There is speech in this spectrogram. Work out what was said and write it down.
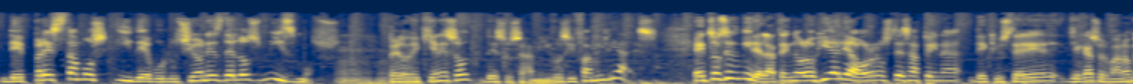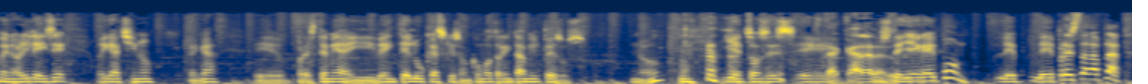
de préstamos y devoluciones de los mismos. Pero ¿de quiénes son? De sus amigos y familiares. Entonces, mire, la tecnología le ahorra a usted esa pena de que usted llega a su hermano menor y le dice, oiga, chino, venga, eh, présteme ahí 20 lucas que son como 30 mil pesos. ¿No? Y entonces eh, cara usted llega y pum, le, le presta la plata.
